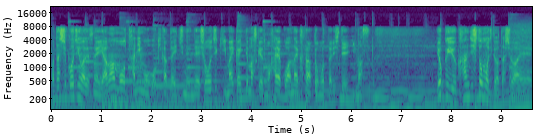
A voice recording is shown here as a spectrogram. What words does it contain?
私個人はですね山も谷も大きかった1年で正直毎回言ってますけれども早く終わんないかなと思ったりしています。よく言う漢字一文字で私は、え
